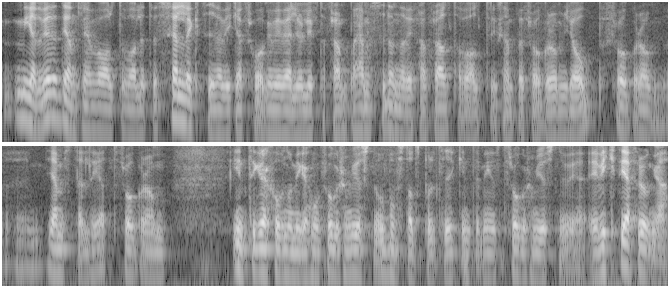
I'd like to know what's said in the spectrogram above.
medvetet egentligen valt att vara lite selektiva vilka frågor vi väljer att lyfta fram på hemsidan där vi framförallt har valt till exempel frågor om jobb, frågor om eh, jämställdhet, frågor om integration och migrationsfrågor som just nu och bostadspolitik inte minst, frågor som just nu är, är, viktiga för unga.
